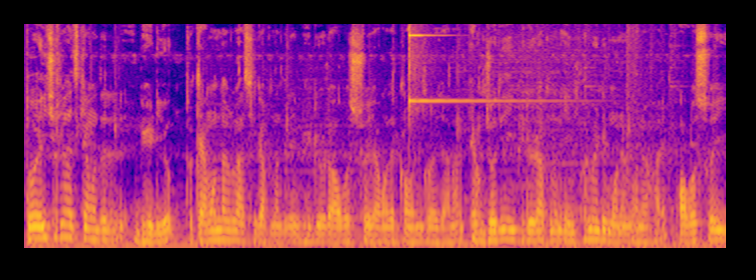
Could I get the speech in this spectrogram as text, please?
তো এই ছিল আজকে আমাদের ভিডিও তো কেমন লাগল আজকে আপনাদের এই ভিডিওটা অবশ্যই আমাদের কমেন্ট করে জানান। এবং যদি এই ভিডিওটা আপনার ইনফরমেটিভ মনে মনে হয়, অবশ্যই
